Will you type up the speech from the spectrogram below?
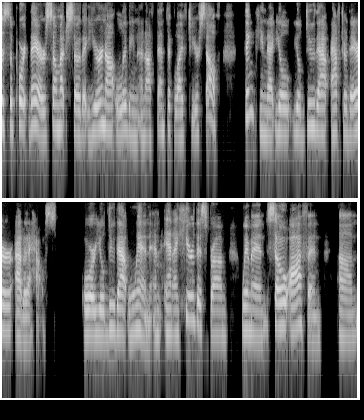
to support theirs so much so that you're not living an authentic life to yourself thinking that you'll you'll do that after they're out of the house or you'll do that when and and i hear this from women so often um,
